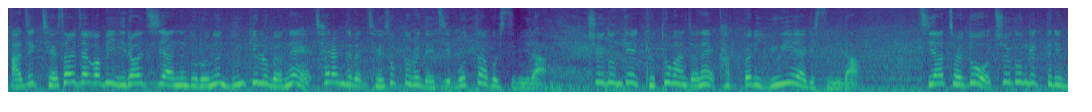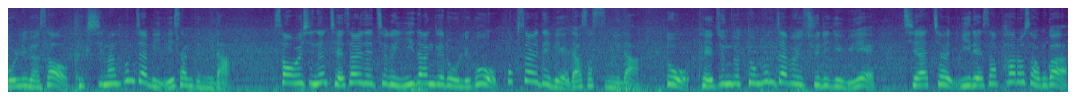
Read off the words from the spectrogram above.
아직 제설 작업이 이뤄지지 않은 도로는 눈길로 변해 차량들은 제속도를 내지 못하고 있습니다. 출근길 교통안전에 각별히 유의해야겠습니다. 지하철도 출근객들이 몰리면서 극심한 혼잡이 예상됩니다. 서울시는 제설 대책을 2단계로 올리고 폭설 대비에 나섰습니다. 또 대중교통 혼잡을 줄이기 위해 지하철 1에서 8호선과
